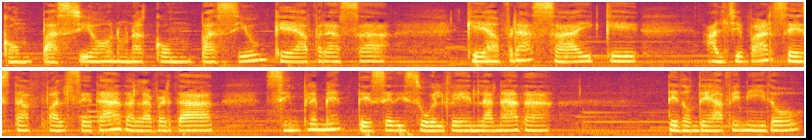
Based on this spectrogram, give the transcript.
compasión, una compasión que abraza, que abraza y que al llevarse esta falsedad a la verdad, simplemente se disuelve en la nada de donde ha venido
